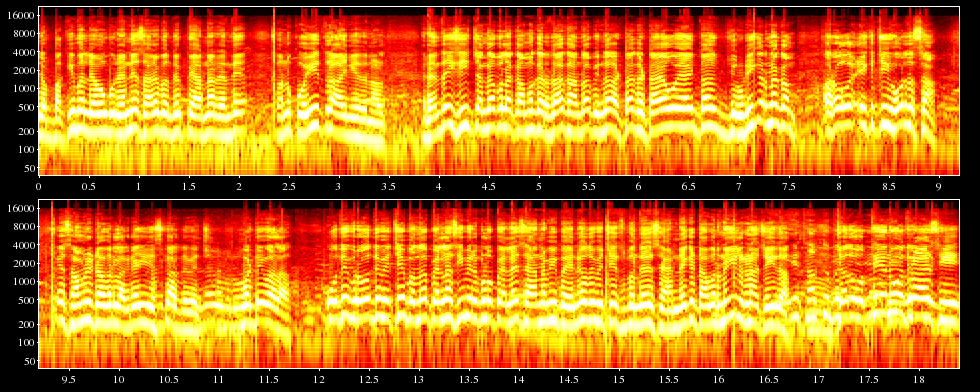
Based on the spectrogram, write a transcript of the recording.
ਜਦ ਬਾਕੀ ਮਹੱਲੇ ਵਾਂਗੂ ਰਹਿੰਦੇ ਸਾਰੇ ਬੰਦੇ ਪਿਆਰ ਨਾਲ ਰਹਿੰਦੇ ਆ। ਸਾਨੂੰ ਕੋਈ ਇਤਰਾਜ਼ ਨਹੀਂ ਇਹਦੇ ਨਾਲ। ਰਹਿੰਦਾ ਹੀ ਸੀ ਚੰਗਾ ਭਲਾ ਕੰਮ ਕਰਦਾ ਖਾਂਦਾ ਪੀਂਦਾ ਆਟਾ ਘਟਾਇਆ ਹੋਇਆ ਇਦਾਂ ਜ਼ਰੂਰੀ ਕਰਨਾ ਕੰਮ। ਔਰ ਉਹ ਇੱਕ ਚੀਜ਼ ਹੋਰ ਦੱਸਾਂ ਇਹ ਸਾਹਮਣੇ ਟਾਵਰ ਲੱਗ ਰਿਹਾ ਜੀ ਇਸ ਘਰ ਦੇ ਵਿੱਚ ਵੱਡੇ ਵਾਲਾ। ਉਹਦੇ ਵਿਰੋਧ ਦੇ ਵਿੱਚ ਇਹ ਬੰਦਾ ਪਹਿਲਾਂ ਸੀ ਮੇਰੇ ਕੋਲੋਂ ਪਹਿਲਾਂ ਹੀ ਸਾਈਨ ਵੀ ਪਏ ਨੇ ਉਹਦੇ ਵਿੱਚ ਇਸ ਬੰਦੇ ਦੇ ਸਾਈਨ ਨੇ ਕਿ ਟਾਵਰ ਨਹੀਂ ਲੱਗਣਾ ਚਾਹੀਦਾ। ਜਦੋਂ ਉੱਥੇ ਇਹਨੂੰ ਇਤਰਾਜ਼ ਸੀ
